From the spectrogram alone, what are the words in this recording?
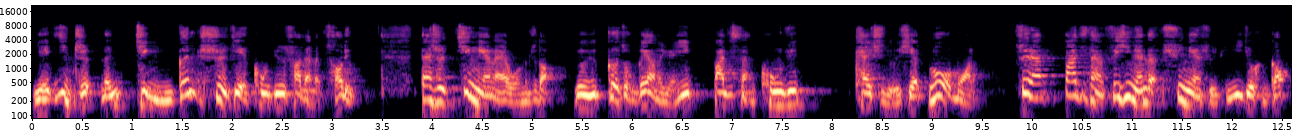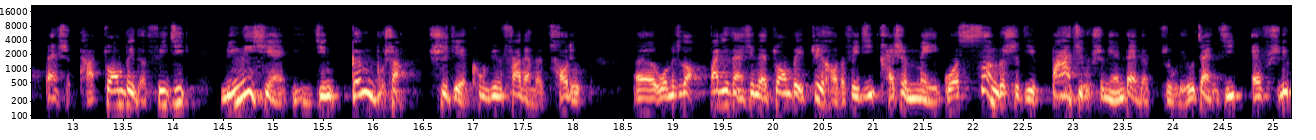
也一直能紧跟世界空军发展的潮流，但是近年来我们知道，由于各种各样的原因，巴基斯坦空军开始有一些落寞了。虽然巴基斯坦飞行员的训练水平依旧很高，但是他装备的飞机明显已经跟不上世界空军发展的潮流。呃，我们知道巴基斯坦现在装备最好的飞机还是美国上个世纪八九十年代的主流战机 F 十六，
